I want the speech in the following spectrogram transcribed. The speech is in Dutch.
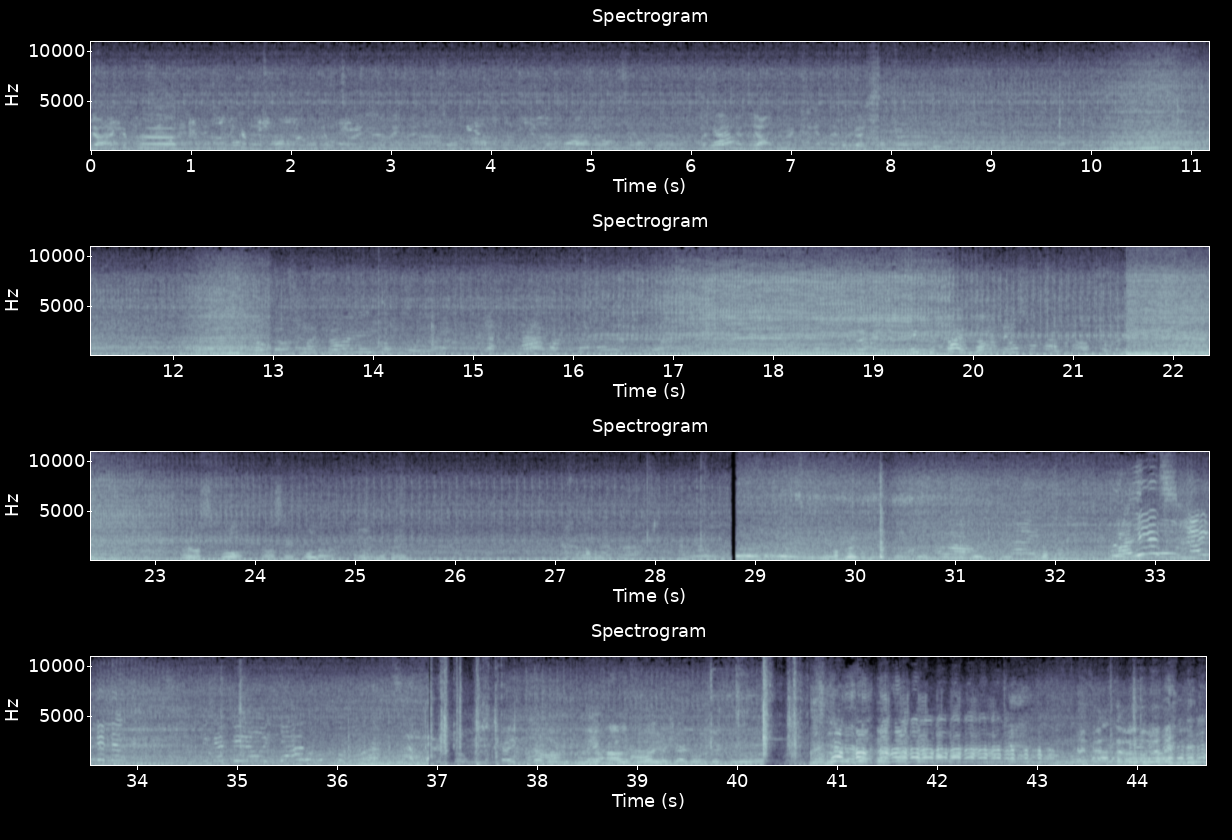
Ja, ik heb, uh, ik heb toevallig, ik heb twee uh, weken. Ja, doe ik. Oké, stop. Dat was vol, dat was geen volle hoor. Yes, halen voor je.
